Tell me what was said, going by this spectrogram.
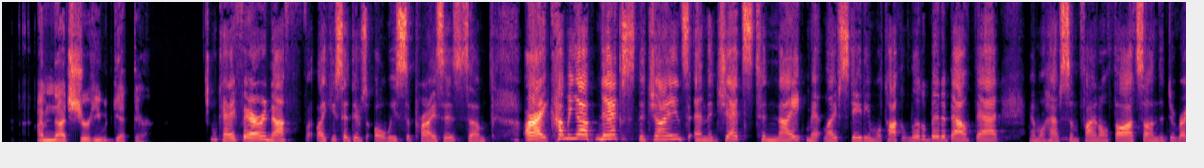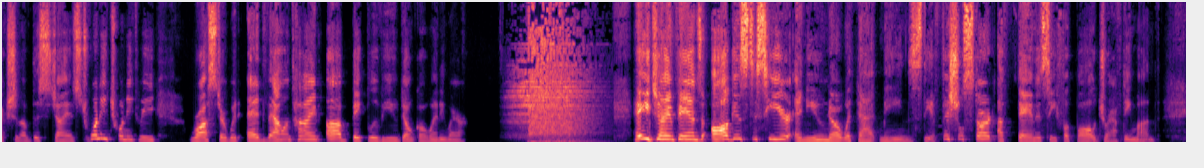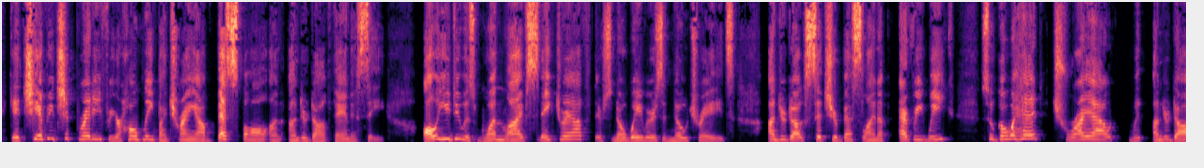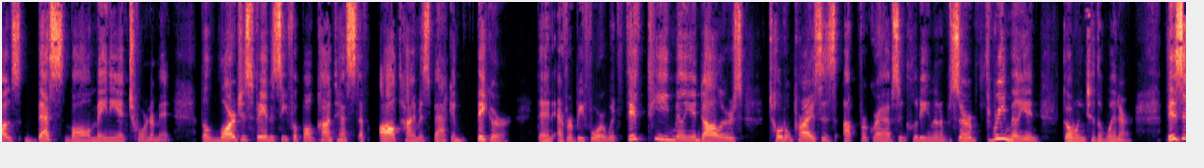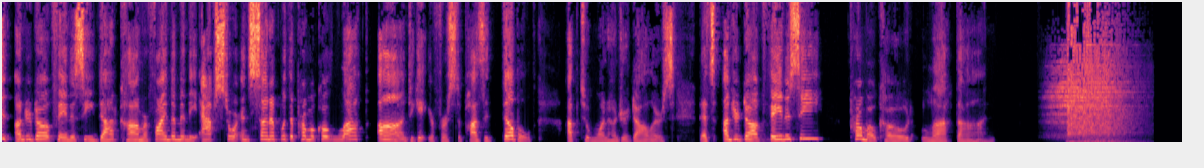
I'm not sure he would get there. Okay, fair enough. Like you said, there's always surprises. Um, all right, coming up next, the Giants and the Jets tonight, MetLife Stadium. We'll talk a little bit about that, and we'll have some final thoughts on the direction of this Giants 2023 roster with Ed Valentine of Big Blue View. Don't go anywhere. Hey, Giant fans, August is here, and you know what that means. The official start of fantasy football drafting month. Get championship ready for your home league by trying out best ball on Underdog Fantasy. All you do is one live snake draft. There's no waivers and no trades. Underdog sets your best lineup every week. So go ahead, try out with Underdog's Best Ball Mania tournament. The largest fantasy football contest of all time is back and bigger than ever before, with $15 million total prizes up for grabs, including an observed 3 million going to the winner. Visit UnderdogFantasy.com or find them in the App Store and sign up with the promo code LOCKED ON to get your first deposit doubled up to $100. That's Underdog Fantasy, promo code LOCKED ON.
